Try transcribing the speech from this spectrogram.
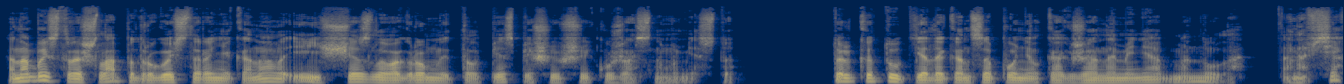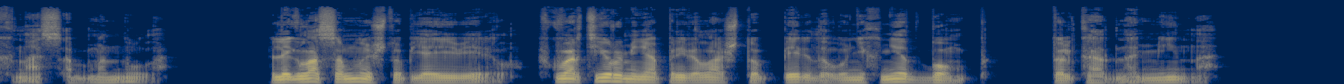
Она быстро шла по другой стороне канала и исчезла в огромной толпе, спешившей к ужасному месту. Только тут я до конца понял, как же она меня обманула. Она всех нас обманула. Легла со мной, чтоб я ей верил. В квартиру меня привела, чтоб передал. У них нет бомб, только одна мина.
